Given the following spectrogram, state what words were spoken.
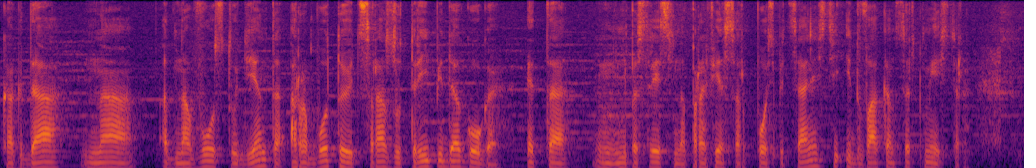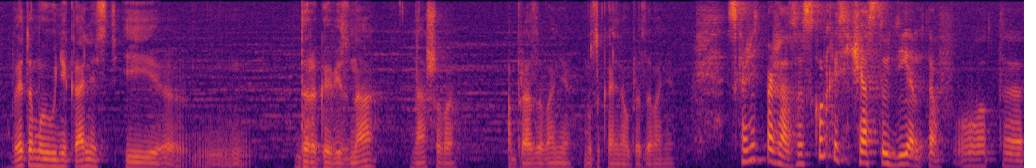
когда на одного студента работают сразу три педагога. Это непосредственно профессор по специальности и два концертмейстера. В этом и уникальность и э, дороговизна нашего образования, музыкального образования. Скажите, пожалуйста, сколько сейчас студентов вот, э,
